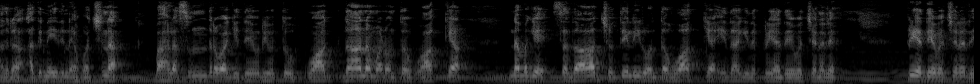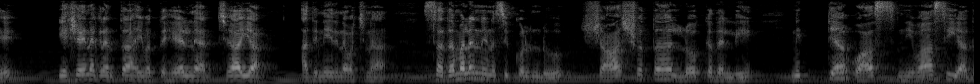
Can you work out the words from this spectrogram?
ಅದರ ಹದಿನೈದನೇ ವಚನ. ಬಹಳ ಸುಂದರವಾಗಿ ದೇವರು ಇವತ್ತು ವಾಗ್ದಾನ ಮಾಡುವಂಥ ವಾಕ್ಯ ನಮಗೆ ಸದಾ ಜೊತೆಯಲ್ಲಿ ಇರುವಂಥ ವಾಕ್ಯ ಇದಾಗಿದೆ ಪ್ರಿಯ ದೇವಚನರೇ. ಪ್ರಿಯ ದೇವಚನರೇ, ಯಶಯನ ಗ್ರಂಥ ಐವತ್ತ ಏಳನೇ ಅಧ್ಯಾಯ ಹದಿನೈದನೇ ವಚನ ಸದಮಲ ನೆನೆಸಿಕೊಂಡು ಶಾಶ್ವತ ಲೋಕದಲ್ಲಿ ನಿತ್ಯ ವಾಸ್ ನಿವಾಸಿಯಾದ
